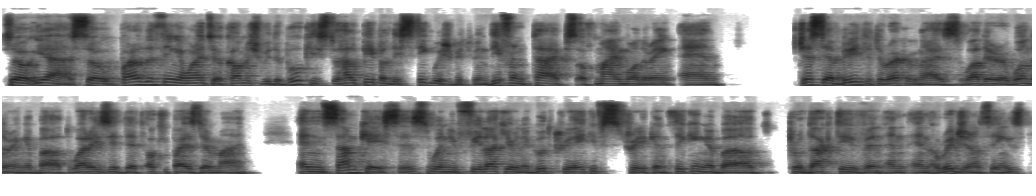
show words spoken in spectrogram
So yeah, so part of the thing I wanted to accomplish with the book is to help people distinguish between different types of mind wandering and just the ability to recognize what they're wondering about, what is it that occupies their mind. And in some cases, when you feel like you're in a good creative streak and thinking about productive and, and, and original things,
